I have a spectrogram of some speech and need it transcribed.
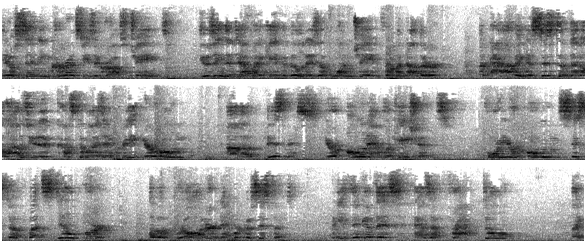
you know, sending currencies across chains, using the DeFi capabilities of one chain from another, but having a system that allows you to customize and create your own uh, business, your own applications for your own system, but still part of a broader network of systems. When you think of this as a fractal, like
